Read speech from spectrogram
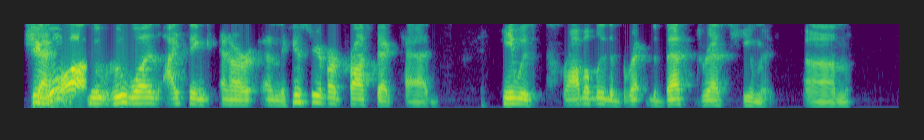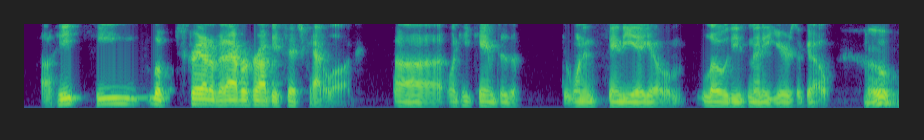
Shanghua, who, who was, I think, in our in the history of our prospect pads, he was probably the the best dressed human. Um, uh, he he looked straight out of an Abercrombie Fitch catalog uh, when he came to the, the one in San Diego low these many years ago. Oh,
